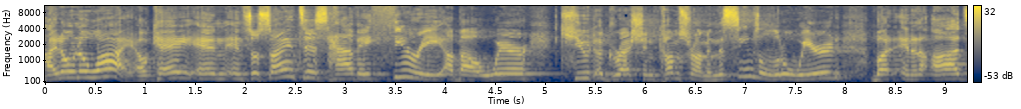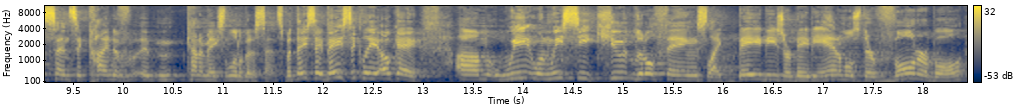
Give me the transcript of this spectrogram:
I don't know why, okay? And, and so scientists have a theory about where cute aggression comes from. And this seems a little weird, but in an odd sense, it kind of, it kind of makes a little bit of sense. But they say basically, okay, um, we, when we see cute little things like babies or baby animals, they're vulnerable,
